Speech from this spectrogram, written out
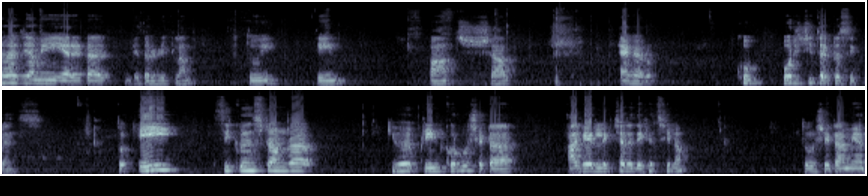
ধরা যে আমি অ্যারেটার ভেতরে লিখলাম দুই, তিন, পাঁচ, সাত, এগারো। খুব পরিচিত একটা সিকোয়েন্স তো এই সিকোয়েন্সটা আমরা কীভাবে প্রিন্ট করব সেটা আগের লেকচারে দেখেছিলাম। তো সেটা আমি আর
